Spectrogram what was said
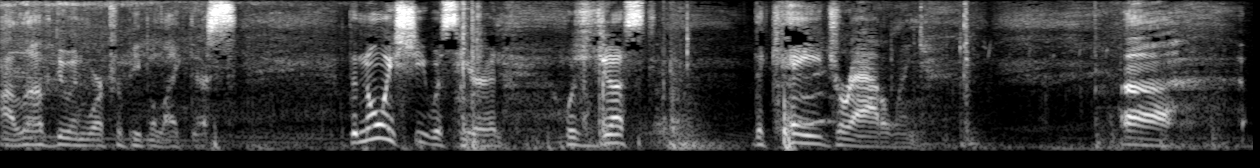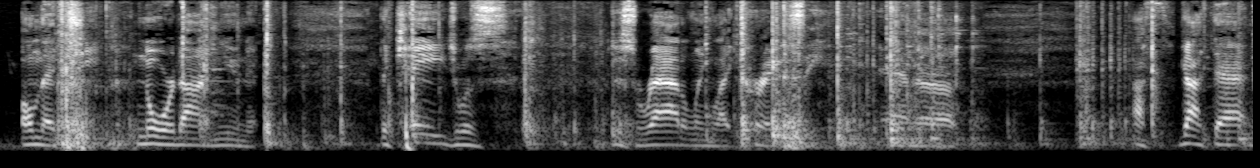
I love doing work for people like this. The noise she was hearing was just the cage rattling uh, on that cheap Nordyne unit. The cage was just rattling like crazy. And uh, I got that.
